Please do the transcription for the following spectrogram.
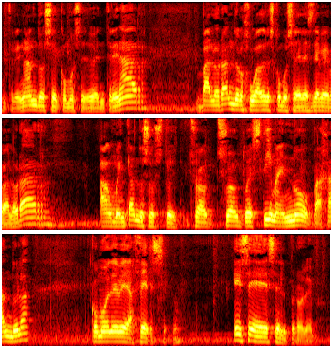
entrenándose como se debe entrenar, valorando a los jugadores como se les debe valorar, aumentando su, autoestima y no bajándola, como debe hacerse. Ese es el problema.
